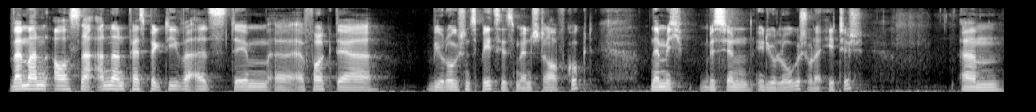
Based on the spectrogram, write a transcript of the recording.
wenn man aus einer anderen Perspektive als dem äh, Erfolg der biologischen Spezies Mensch drauf guckt, nämlich ein bisschen ideologisch oder ethisch. Ähm,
